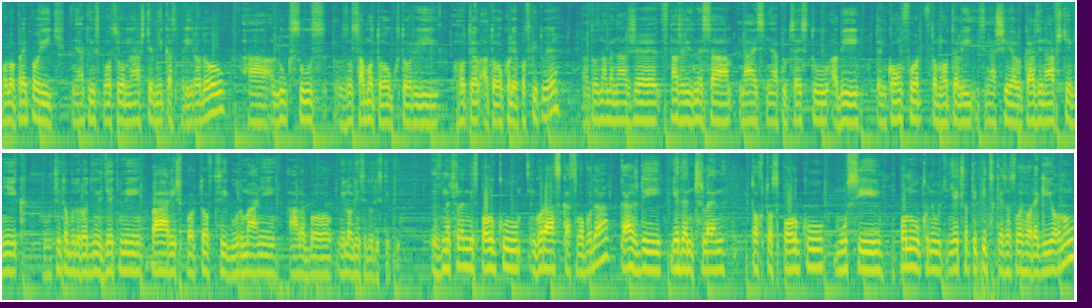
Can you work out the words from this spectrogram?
bolo prepojiť nejakým spôsobom návštevníka s prírodou a luxus so samotou, ktorý hotel a to okolie poskytuje. To znamená, že snažili sme sa nájsť nejakú cestu, aby ten komfort v tom hoteli si našiel každý návštevník, či to budú rodiny s deťmi, páry, športovci, gurmáni alebo milovníci turistiky. Sme členmi spolku Gorálska Svoboda. Každý jeden člen tohto spolku musí ponúknuť niečo typické zo svojho regiónu.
